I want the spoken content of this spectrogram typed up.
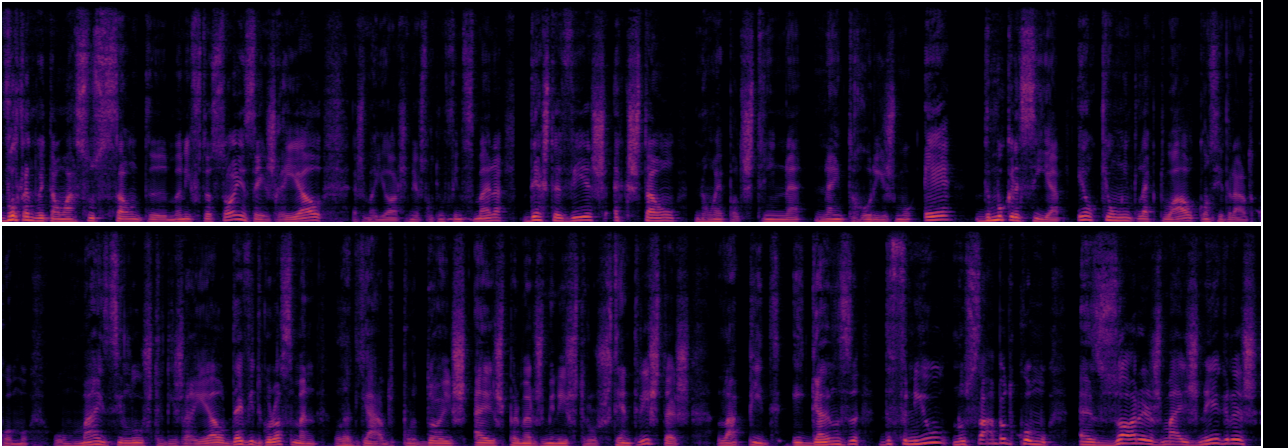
Voltando então à sucessão de manifestações em Israel, as maiores neste último fim de semana, desta vez a questão não é Palestina nem terrorismo, é Democracia. É o que um intelectual, considerado como o mais ilustre de Israel, David Grossman, ladeado por dois ex-primeiros-ministros centristas, Lapid e Gantz, definiu no sábado como as horas mais negras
